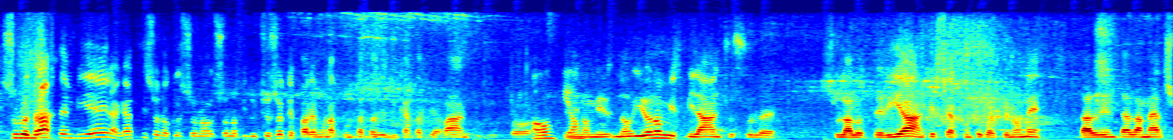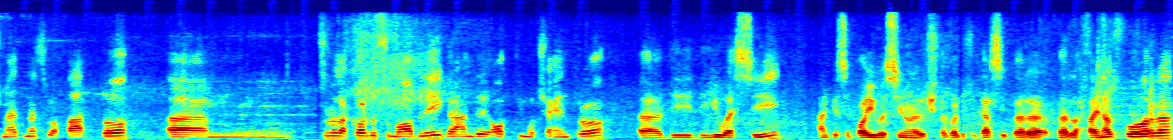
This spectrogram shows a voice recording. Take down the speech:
sullo draft NBA, ragazzi, sono, sono, sono, fiducioso che faremo una puntata dedicata più avanti, giusto? Ovvio. Non mi, no, io non mi sbilancio sulle, sulla lotteria, anche se appunto qualche nome dalle, dalla Merch Madness l'ho fatto Um, sono d'accordo su Mobley, grande, ottimo centro uh, di, di, USC, anche se poi USC non è riuscito a qualificarsi per, per la Final Four.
